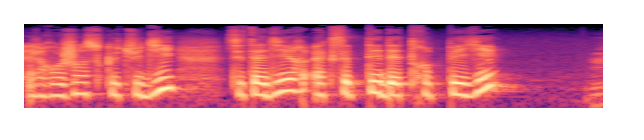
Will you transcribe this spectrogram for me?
elle rejoint ce que tu dis, c'est-à-dire accepter d'être payé. Hmm.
